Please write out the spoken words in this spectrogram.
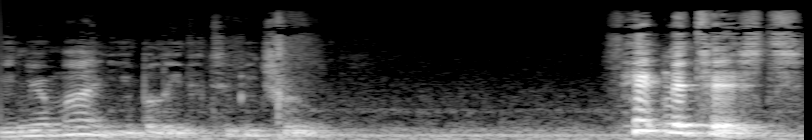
In your mind, you believe it to be true hypnotists.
